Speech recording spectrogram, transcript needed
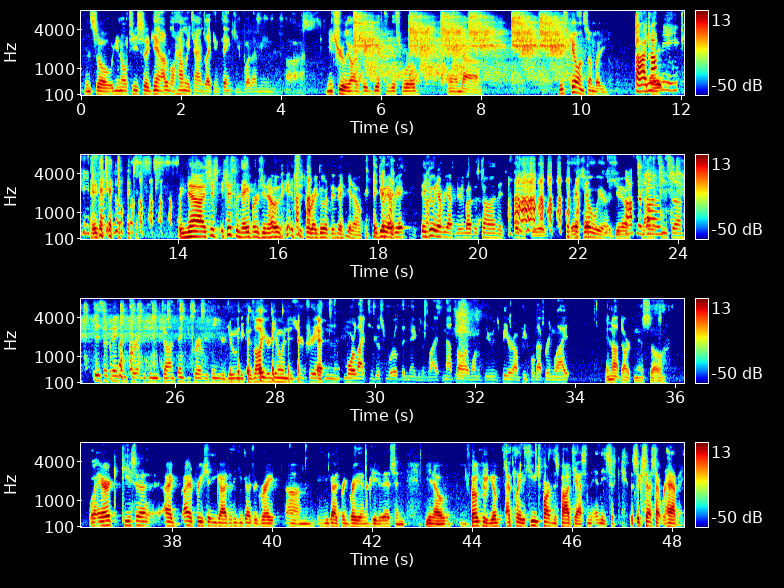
And so, you know, Tisa, again, I don't know how many times I can thank you, but I mean, uh, you truly are a big gift to this world. And uh, who's killing somebody? Uh, not Uh, me, Keith. Is that? No, it's just it's just the neighbors, you know. It's just a regular thing. They you know they do it every they do it every afternoon about this time. It's weird. They're so weird, you know. Off their No. Tisa, Tisa, thank you for everything you've done. Thank you for everything you're doing because all you're doing is you're creating more light to this world than negative light, and that's all I want to do is be around people that bring light and not darkness. So, Well, Eric, Kisa, I, I appreciate you guys. I think you guys are great. Um, you guys bring great energy to this. And, you know, both of you have played a huge part in this podcast and, and the, su- the success that we're having.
